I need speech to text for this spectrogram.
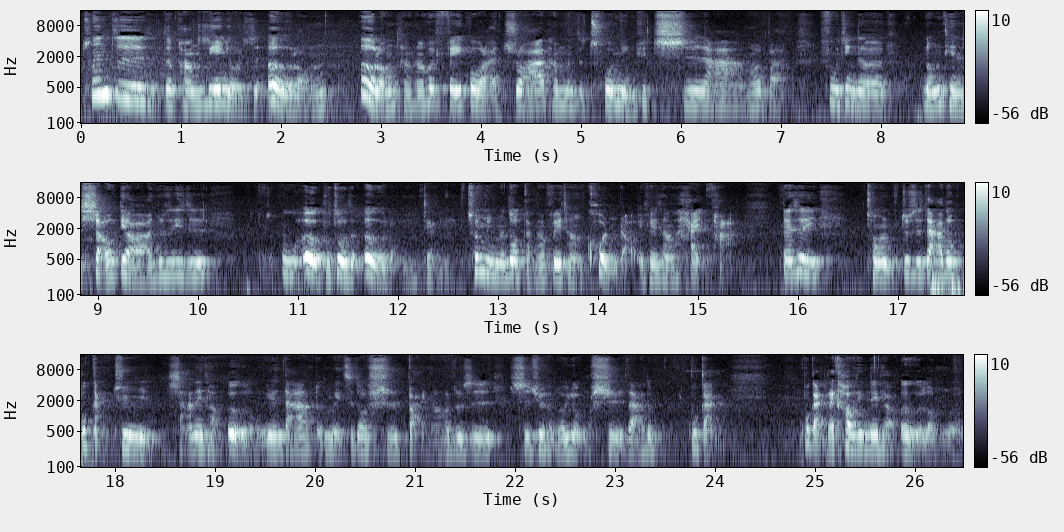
村子的旁边有一只恶龙，恶龙常常会飞过来抓他们的村民去吃啊，然后把附近的农田烧掉啊，就是一只无恶不作的恶龙这样。村民们都感到非常困扰，也非常害怕，但是。从就是大家都不敢去杀那条恶龙，因为大家都每次都失败，然后就是失去很多勇士，大家都不敢不敢再靠近那条恶龙了。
